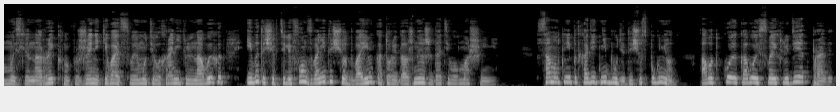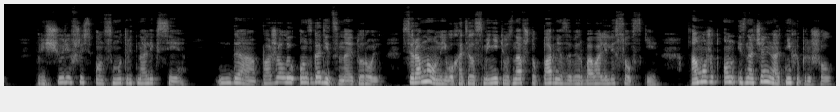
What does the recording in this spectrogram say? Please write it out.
Мысленно рыкнув, Женя кивает своему телохранителю на выход и, вытащив телефон, звонит еще двоим, которые должны ожидать его в машине. Сам он к ней подходить не будет, еще спугнет, а вот кое-кого из своих людей отправит. Прищурившись, он смотрит на Алексея. Да, пожалуй, он сгодится на эту роль. Все равно он его хотел сменить, узнав, что парня завербовали лесовские. А может, он изначально от них и пришел.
